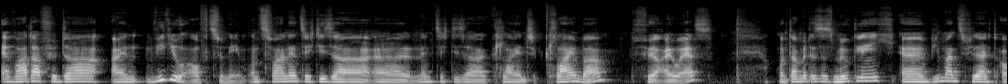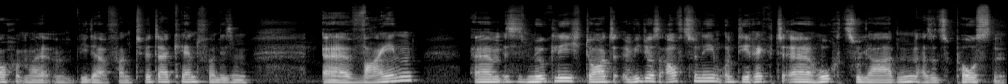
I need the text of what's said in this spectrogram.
er war dafür da, ein Video aufzunehmen. Und zwar nennt sich dieser, äh, nennt sich dieser Client Climber für iOS. Und damit ist es möglich, äh, wie man es vielleicht auch mal wieder von Twitter kennt, von diesem äh, Vine, ähm, ist es möglich, dort Videos aufzunehmen und direkt äh, hochzuladen, also zu posten.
